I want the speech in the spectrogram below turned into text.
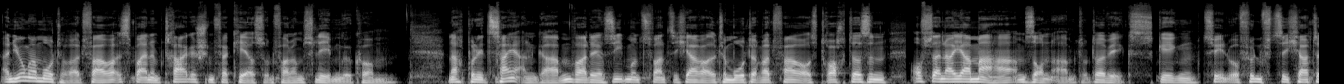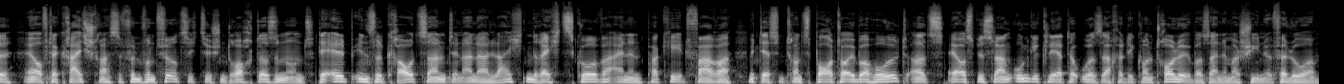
Ein junger Motorradfahrer ist bei einem tragischen Verkehrsunfall ums Leben gekommen. Nach Polizeiangaben war der 27 Jahre alte Motorradfahrer aus Trochtersen auf seiner Yamaha am Sonnabend unterwegs. Gegen 10.50 Uhr hatte er auf der Kreisstraße 45 zwischen Trochtersen und der Elbinsel Krautsand in einer leichten Rechtskurve einen Paketfahrer mit dessen Transporter überholt, als er aus bislang ungeklärter Ursache die Kontrolle über seine Maschine verlor.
